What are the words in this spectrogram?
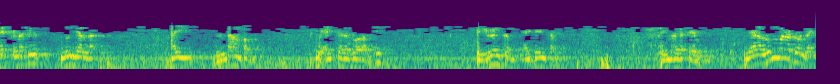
nekk na fi nun yàlla ay ndàmbam muy ay trésoram ay rënkam ay dencam ay magasin nee na lu mu mën a doon rek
